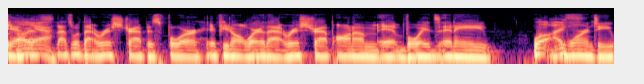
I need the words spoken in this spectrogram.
Yeah, Oh, that's, yeah. that's what that wrist strap is for. If you don't wear that wrist strap on them, it voids any Well, I th- warranty.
